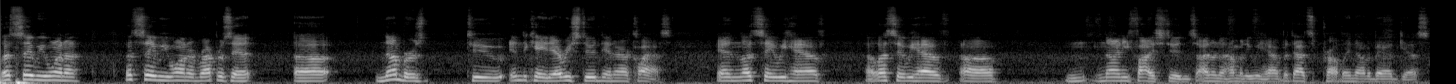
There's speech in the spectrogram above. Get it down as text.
let's say we want to, let's say we want to represent uh, numbers to indicate every student in our class, and let's say we have, uh, let's say we have uh, 95 students. I don't know how many we have, but that's probably not a bad guess.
